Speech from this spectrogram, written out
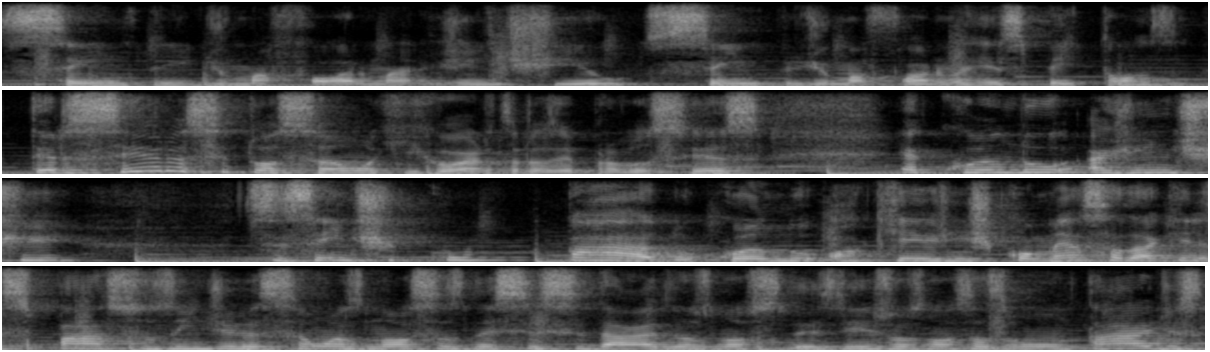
sempre de uma forma gentil, sempre de uma forma respeitosa. Terceira situação aqui que eu quero trazer para vocês é quando a gente se sente culpado, quando, ok, a gente começa a dar aqueles passos em direção às nossas necessidades, aos nossos desejos, às nossas vontades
